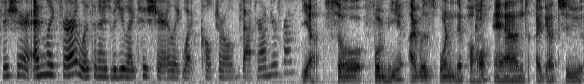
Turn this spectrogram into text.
for sure. And like for our listeners, would you like to share like what cultural background you're from? Yeah, so for me, I was born in Nepal and I got to,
